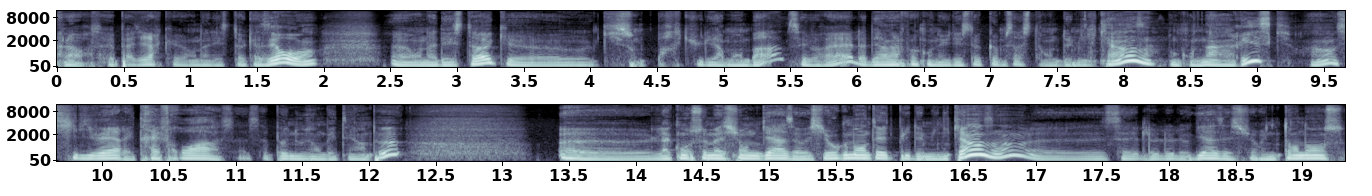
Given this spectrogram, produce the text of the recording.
Alors, ça ne veut pas dire qu'on a des stocks à zéro. Hein. Euh, on a des stocks euh, qui sont particulièrement bas, c'est vrai. La dernière fois qu'on a eu des stocks comme ça, c'était en 2015. Donc, on a un risque. Hein. Si l'hiver est très froid, ça, peut nous embêter un peu. Euh, la consommation de gaz a aussi augmenté depuis 2015. Hein. Le, gaz est sur une tendance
